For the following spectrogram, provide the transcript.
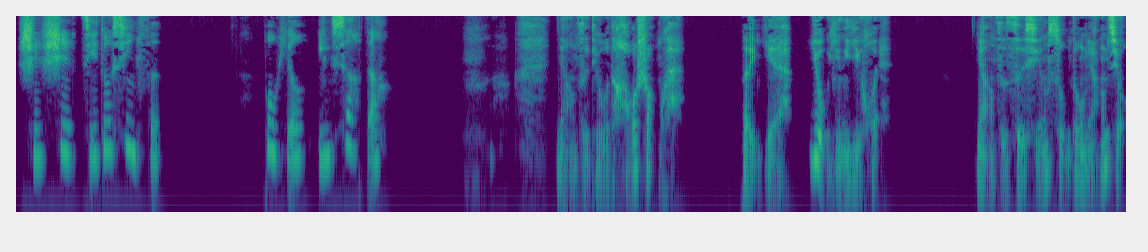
时是极度兴奋，不由淫笑道：“娘子丢的好爽快，本爷又赢一回。娘子自行耸动良久，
